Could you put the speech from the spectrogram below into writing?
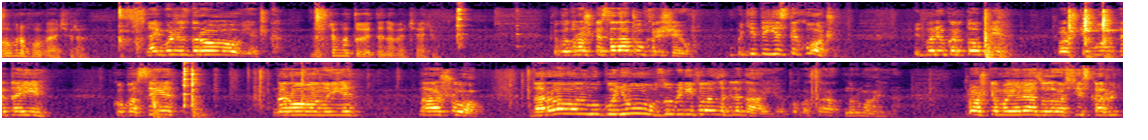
Доброго вечора. Дай Боже здоров'ячка. Ну що готуєте на вечерю? Так от трошки салату кришив. Бо діти їсти хочуть. Відварив картоплі, трошки моркви та і копаси дарованої. Ну, А що? Дарованому коню в зуби ніхто не заглядає, а копаса нормальна. Трошки майонезу, зараз всі скажуть,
